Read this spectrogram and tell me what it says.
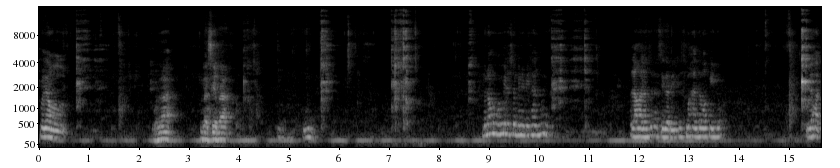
O yung, Wala. Nasira. doon ako bumili sa binibilhan mo eh. Wala nga lang sila sigarilyas. Mahal daw ang kilo. Lahat,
